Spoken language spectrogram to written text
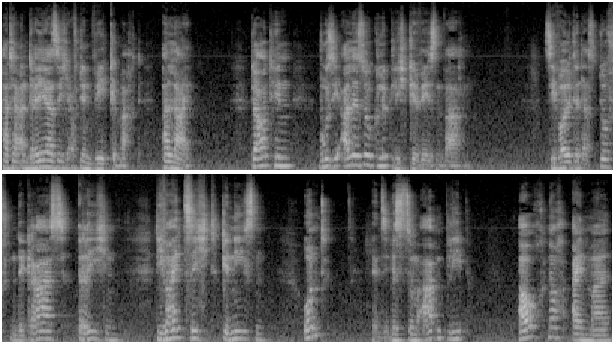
hatte Andrea sich auf den Weg gemacht, allein, dorthin, wo sie alle so glücklich gewesen waren. Sie wollte das duftende Gras riechen, die Weitsicht genießen und, wenn sie bis zum Abend blieb, auch noch einmal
